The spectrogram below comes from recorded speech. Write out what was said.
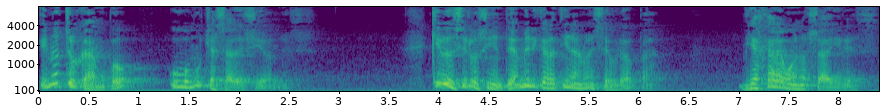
En otro campo hubo muchas adhesiones. Quiero decir lo siguiente, América Latina no es Europa. Viajar a Buenos Aires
